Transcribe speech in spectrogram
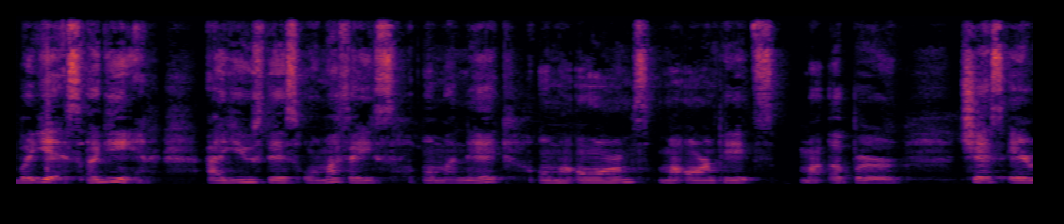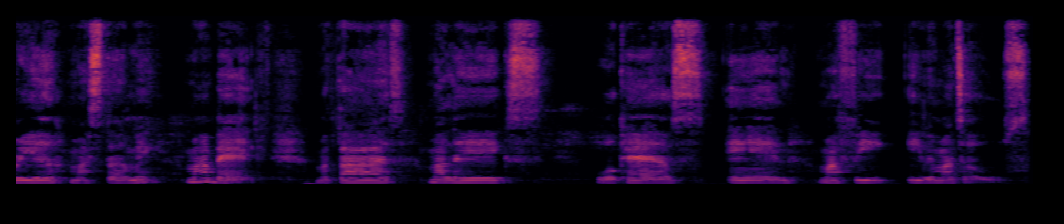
but yes, again, I use this on my face, on my neck, on my arms, my armpits, my upper chest area, my stomach, my back, my thighs, my legs, little calves, and my feet, even my toes.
